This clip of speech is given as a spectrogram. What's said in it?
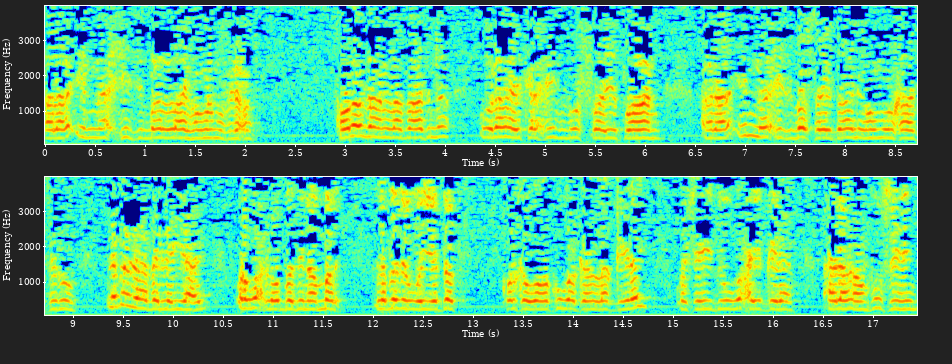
ألا إن حزب الله هم المفلحون. قراضا لبعضنا أولئك حزب السيطان ألا إن حزب السيطان هم الخاسرون. لماذا بأليه وروح لبضنا مر. لبضا ويدت كل كواكوة كان لقيري وشهدوا وحي قران على أنفسهم.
